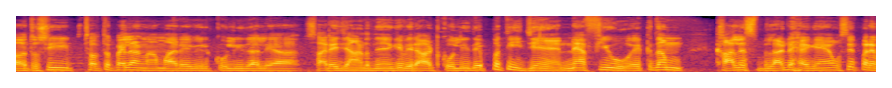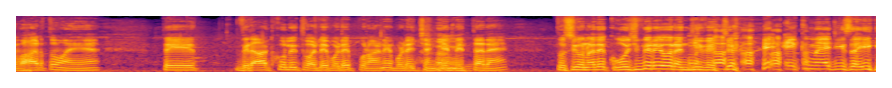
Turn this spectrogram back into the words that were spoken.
ਅ, ਤੁਸੀਂ ਸਭ ਤੋਂ ਪਹਿਲਾਂ ਨਾਮ ਆਰੇਵੀਰ ਕੋਹਲੀ ਦਾ ਲਿਆ। ਸਾਰੇ ਜਾਣਦੇ ਆ ਕਿ ਵਿਰਾਟ ਕੋਹਲੀ ਦੇ ਭਤੀਜੇ ਹੈ ਨੈਫਿਊ ਇੱਕਦਮ ਖਾਲਿਸ ਬਲੱਡ ਹੈਗੇ ਆ ਉਸੇ ਪਰਿਵਾਰ ਤੋਂ ਆਏ ਆ। ਤੇ ਵਿਰਾਟ ਕੋਹਲੀ ਤੁਹਾਡੇ ਬੜੇ ਪੁਰਾਣੇ ਬੜੇ ਚੰਗੇ ਮਿੱਤਰ ਹੈ। ਤੁਸੀਂ ਉਹਨਾਂ ਦੇ ਕੋਚ ਵੀ ਰਹੇ ਹੋ ਰਣਜੀ ਵਿੱਚ। ਇੱਕ ਮੈਚ ਹੀ ਸਹੀ।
